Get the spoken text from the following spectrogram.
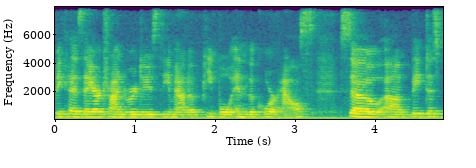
because they are trying to reduce the amount of people in the courthouse. So, um, be, just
